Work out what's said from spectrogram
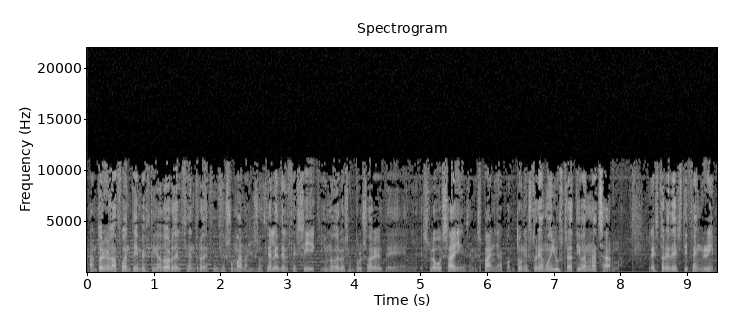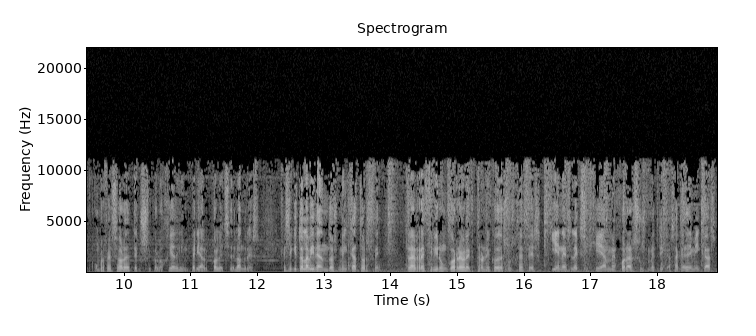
Antonio Lafuente, investigador del Centro de Ciencias Humanas y Sociales del CSIC y uno de los impulsores del Slow Science en España, contó una historia muy ilustrativa en una charla. La historia de Stephen Green, un profesor de toxicología del Imperial College de Londres, que se quitó la vida en 2014 tras recibir un correo electrónico de sus jefes, quienes le exigían mejorar sus métricas académicas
